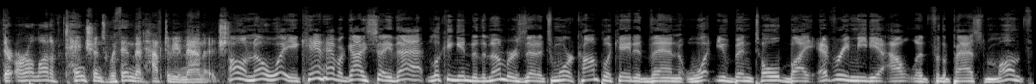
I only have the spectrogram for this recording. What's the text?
there are a lot of tensions within that have to be managed. Oh, no way. You can't have a guy say that, looking into the numbers, that it's more complicated than what you've been told by every media outlet for the past month.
